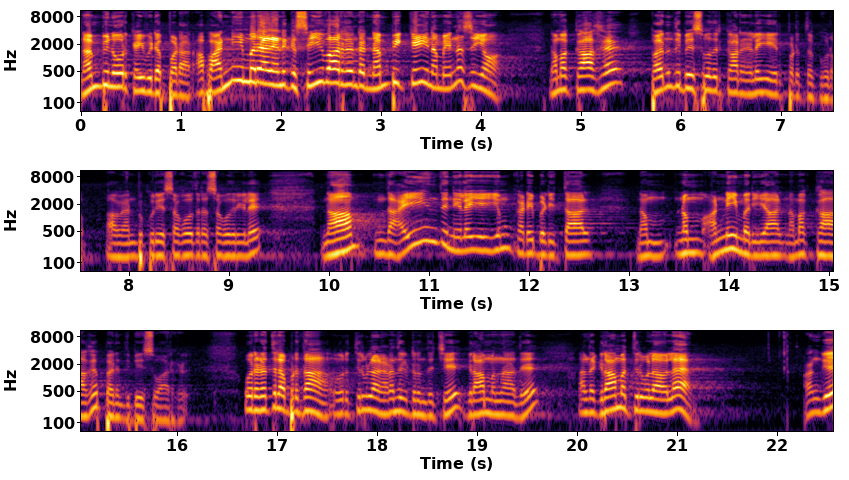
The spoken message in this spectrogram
நம்பினோர் கைவிடப்படார். அப்போ அந்நியமரால் எனக்கு செய்வார்கள் என்ற நம்பிக்கை நம்ம என்ன செய்யும்? நமக்காக பருந்து பேசுவதற்கான நிலையை ஏற்படுத்தக்கூடும். ஆக அன்புக்குரிய சகோதர சகோதரிகளே நாம் இந்த ஐந்து நிலையையும் கடைபிடித்தால் நம் நம் அன்னை மரியால் நமக்காக பரிந்து பேசுவார்கள். ஒரு இடத்துல அப்படி தான் ஒரு திருவிழா நடந்துக்கிட்டு இருந்துச்சு. கிராமம் தான் அது. அந்த கிராம திருவிழாவில் அங்கு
